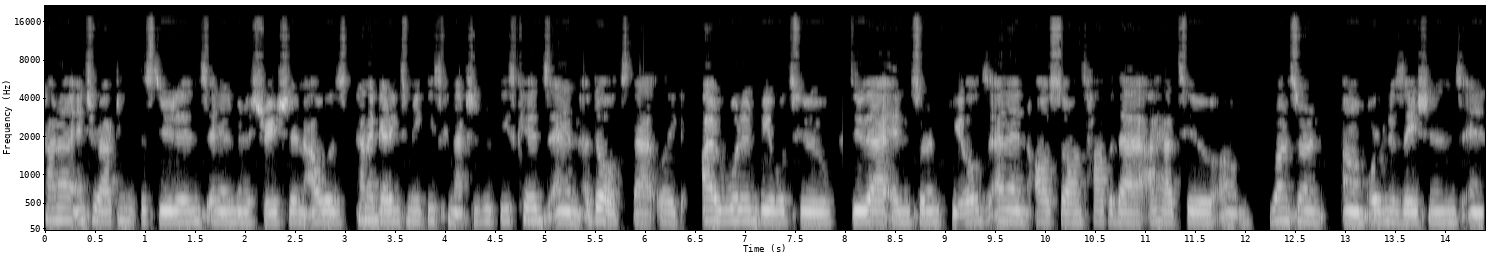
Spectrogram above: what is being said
kind of interacting with the students and administration. I was kind of getting to make these connections with these kids and adults that like I wouldn't be able to do that in certain fields. And then also on top of that, I had to um, run certain um, organizations and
